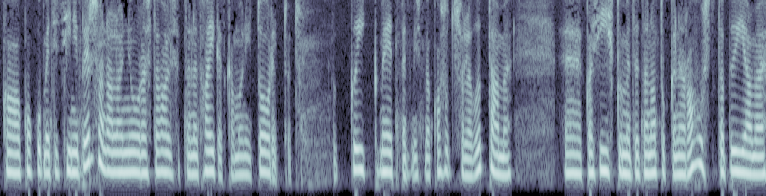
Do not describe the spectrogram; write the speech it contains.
ka kogu meditsiinipersonal on juures, tavaliselt on need haiged ka monitooritud. kõik meetmed, mis me kasutusele võtame, ka siis, kui me teda natukene rahustada püüame,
